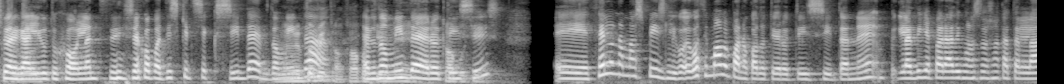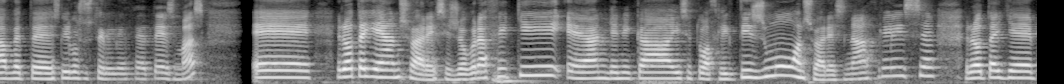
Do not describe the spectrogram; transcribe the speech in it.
του εργαλείου του Holland. Τις έχω απαντήσει και τις 60, 70, 70, 70 ερωτήσεις. Ε, θέλω να μας πεις λίγο. Εγώ θυμάμαι πάνω κάτω τι ερωτήσεις ήταν. Δηλαδή, για παράδειγμα, να σας δώσω να καταλάβετε λίγο στους τηλεθεατές μας. Ε, ρώταγε αν σου αρέσει η ζωγραφική, ε, αν γενικά είσαι του αθλητισμού, αν σου αρέσει να άθλησε. Ρώταγε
